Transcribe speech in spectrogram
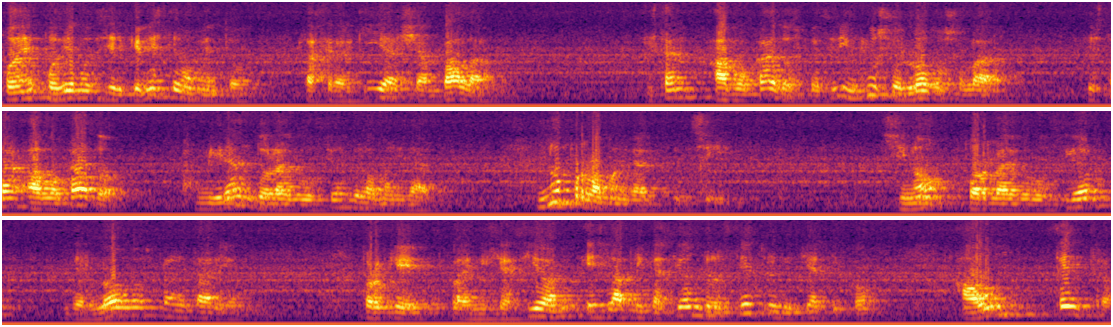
Podríamos decir que en este momento la jerarquía Shambhala están abocados, es decir, incluso el lobo solar está abocado mirando la evolución de la humanidad, no por la humanidad en sí, sino por la evolución del logos planetario, porque la iniciación es la aplicación del centro iniciático a un centro,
